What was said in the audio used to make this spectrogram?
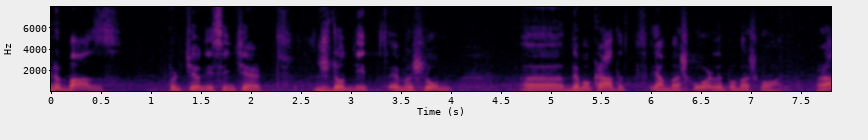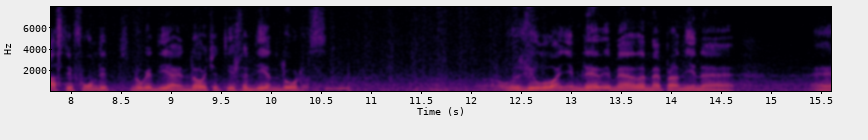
Në bazë Për të qenë i sinqertë, çdo ditë e më shumë demokratët janë bashkuar dhe po bashkohen. Rasti i fundit, nuk e di a e ndoqët, ishte dje në Durrës. U zhvillua një mbledhje edhe me praninë e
